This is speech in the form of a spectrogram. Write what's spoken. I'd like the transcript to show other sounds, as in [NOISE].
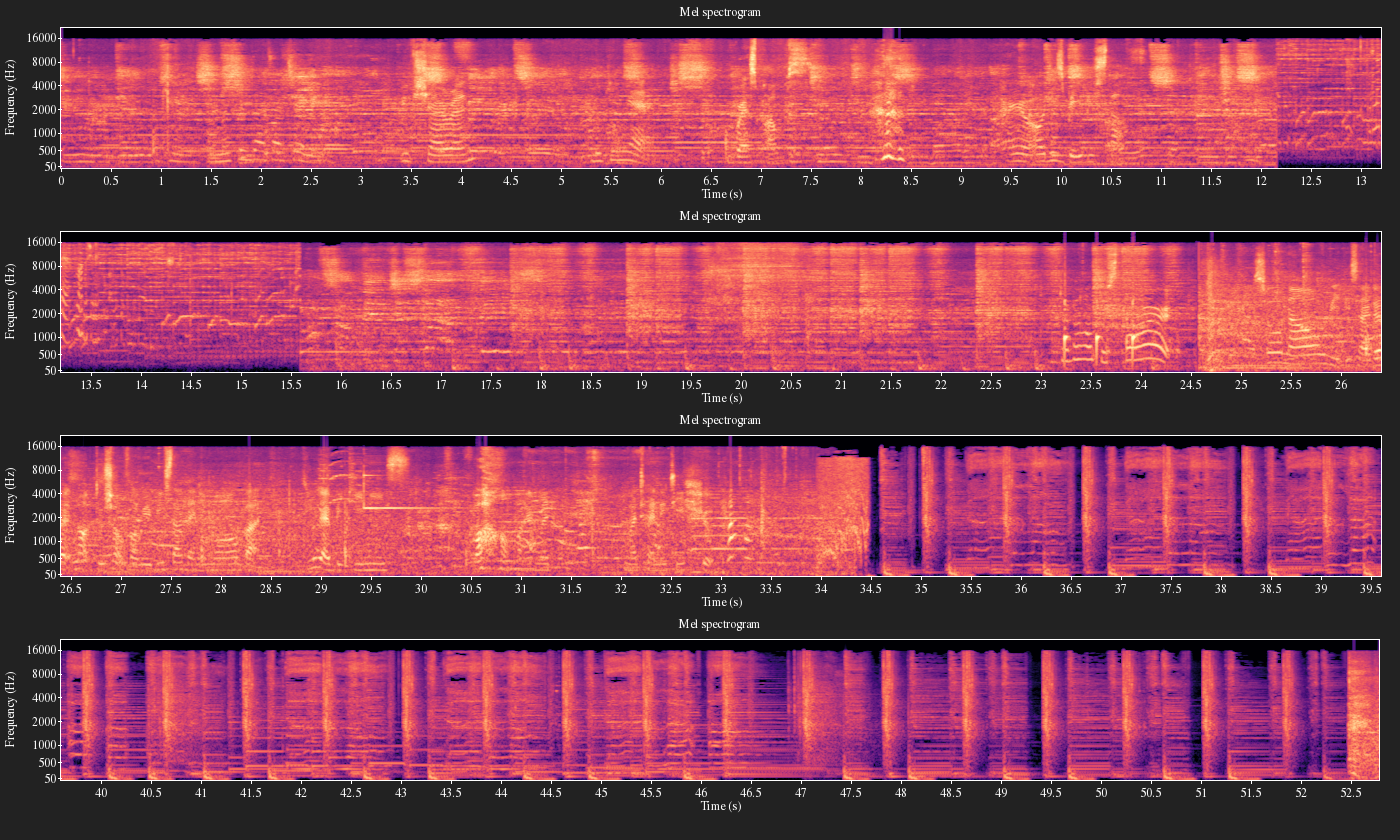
我们现在在这里，with Sharon looking at breast pumps，还有 all [LAUGHS] this baby stuff。don't know how to start. So now we decided not to shop for baby stuff anymore, but look at bikinis. [LAUGHS] 哇，我的 maternity shoot！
